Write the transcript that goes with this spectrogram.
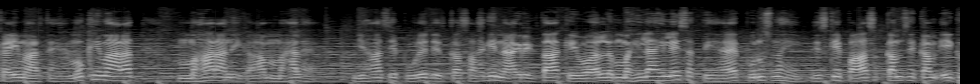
कई इमारतें हैं। मुख्य इमारत महारानी का महल है। यहाँ से पूरे देश का शासन की नागरिकता केवल महिला ही ले सकती है, पुरुष नहीं, जिसके पास कम से कम एक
